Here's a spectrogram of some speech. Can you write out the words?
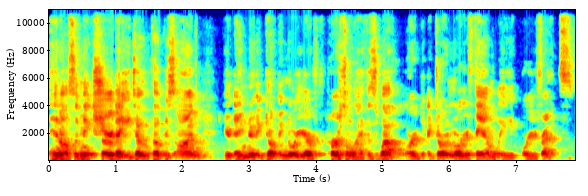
And also make sure that you don't focus on don't ignore your personal life as well, or don't ignore your family or your friends.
